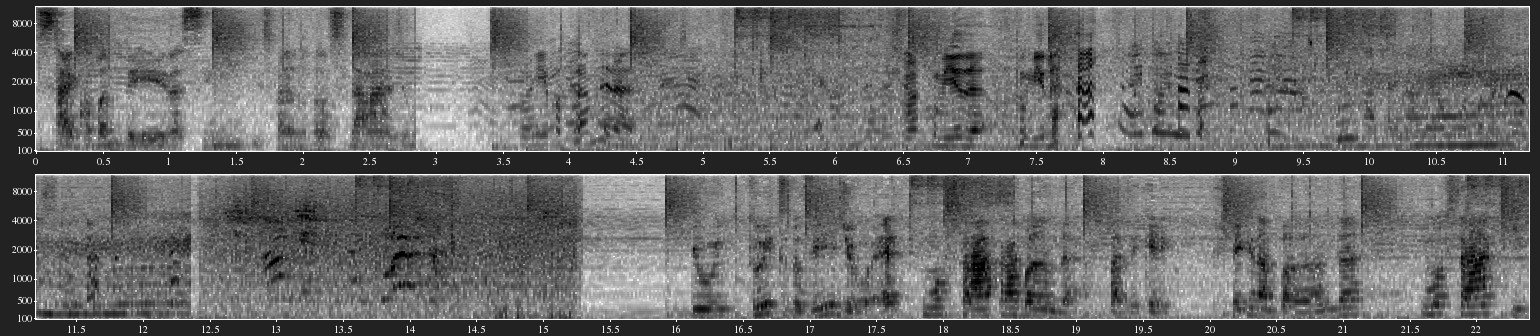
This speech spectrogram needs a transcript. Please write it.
sai com a bandeira assim, espalhando pela cidade. Sorria pra câmera. Uma comida. Comida. Ai, comida. E o intuito do vídeo é mostrar pra banda, fazer que ele chegue na banda e mostrar que,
